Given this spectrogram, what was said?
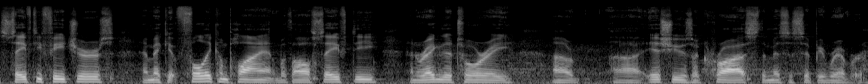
safety features, and make it fully compliant with all safety and regulatory uh, uh, issues across the Mississippi River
